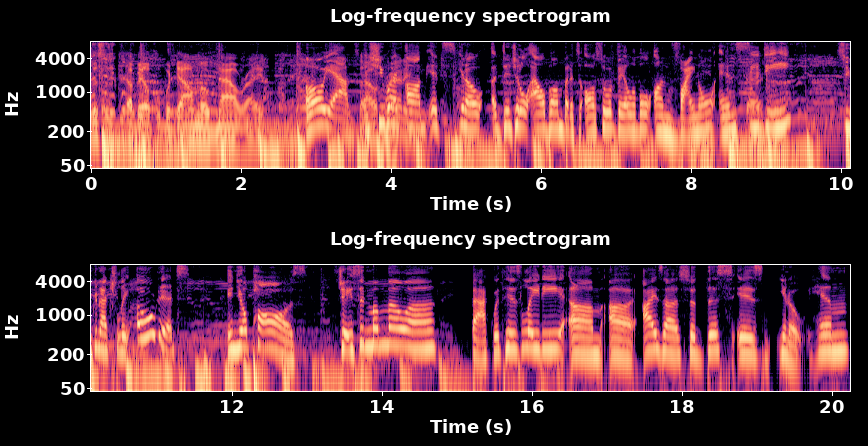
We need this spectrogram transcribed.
so this is available with download now, right? Oh yeah, and out she went. Um, it's you know a digital album, but it's also available on vinyl and CD, so you can actually own it in your paws. Jason Momoa back with his lady, um, uh, Eiza. So this is you know him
